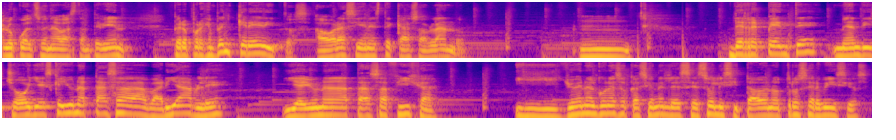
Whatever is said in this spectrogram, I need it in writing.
Lo cual suena bastante bien. Pero, por ejemplo, en créditos, ahora sí en este caso hablando, Mm, de repente me han dicho, oye, es que hay una tasa variable y hay una tasa fija. Y yo en algunas ocasiones les he solicitado en otros servicios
